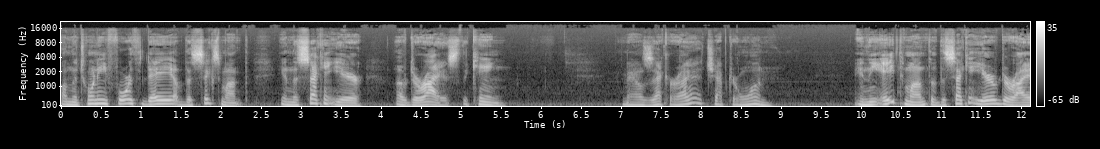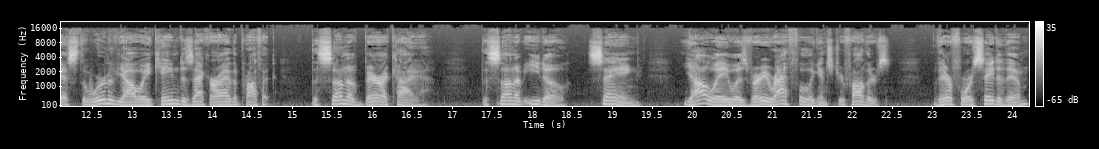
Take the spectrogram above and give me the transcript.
On the twenty fourth day of the sixth month, in the second year of Darius the king. Now, Zechariah chapter 1. In the eighth month of the second year of Darius, the word of Yahweh came to Zechariah the prophet, the son of Berechiah, the son of Iddo, saying, Yahweh was very wrathful against your fathers. Therefore say to them,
